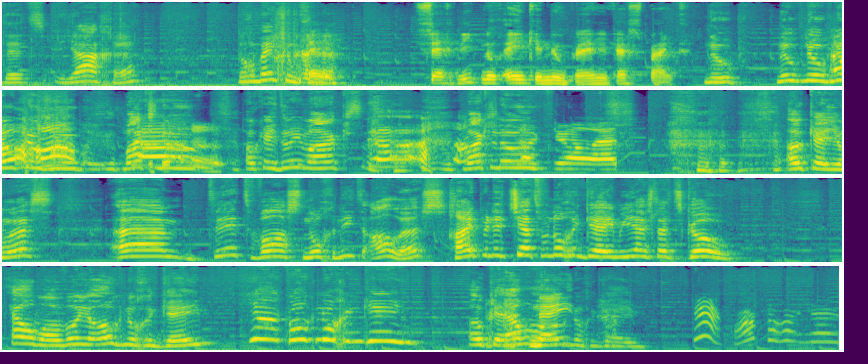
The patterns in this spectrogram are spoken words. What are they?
dit jagen. Nog een beetje Hey, oefenen. zeg niet nog één keer noob, hè. Je krijgt spijt. Noob. Noob, noob, noob, noob, noob. Max noob. Oké, doei Max. Max noob. Dankjewel, Ed. Oké jongens. Ehm, dit was nog niet alles. Hype in de chat voor nog een game. Yes, let's go. Elmo, wil je ook nog een game? Ja, ik wil ook nog een game. Oké, Elmo wil ook nog een game. Ja, ik wou ook nog een game.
